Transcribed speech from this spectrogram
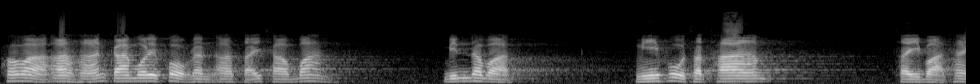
เพราะว่าอาหารการบริโภคนั้นอาศัยชาวบ้าน บินทบาทมีผู้ศรัทธาใส่บาตรให้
